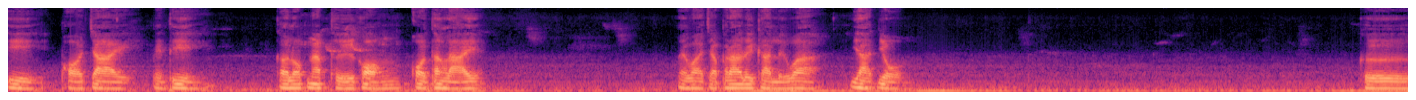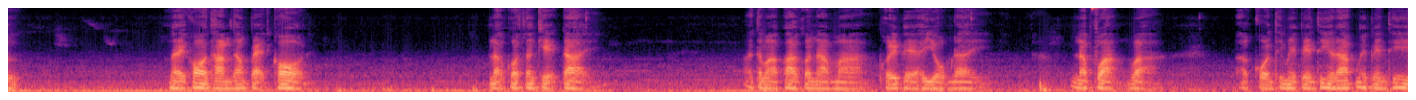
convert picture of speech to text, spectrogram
ที่พอใจเป็นที่เคารพนับถือของคนทั้งหลาย ไม่ว่าจะพระด้วยกันหรือว่าญาติโยม คือในข้อธรรมทั้ง 8 ข้อ เราก็สังเกตได้อาตมาภาพก็นำมาเผยแผ่ให้โยมได้ รับฟังว่าคนที่ไม่เป็นที่รักไม่เป็นที่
